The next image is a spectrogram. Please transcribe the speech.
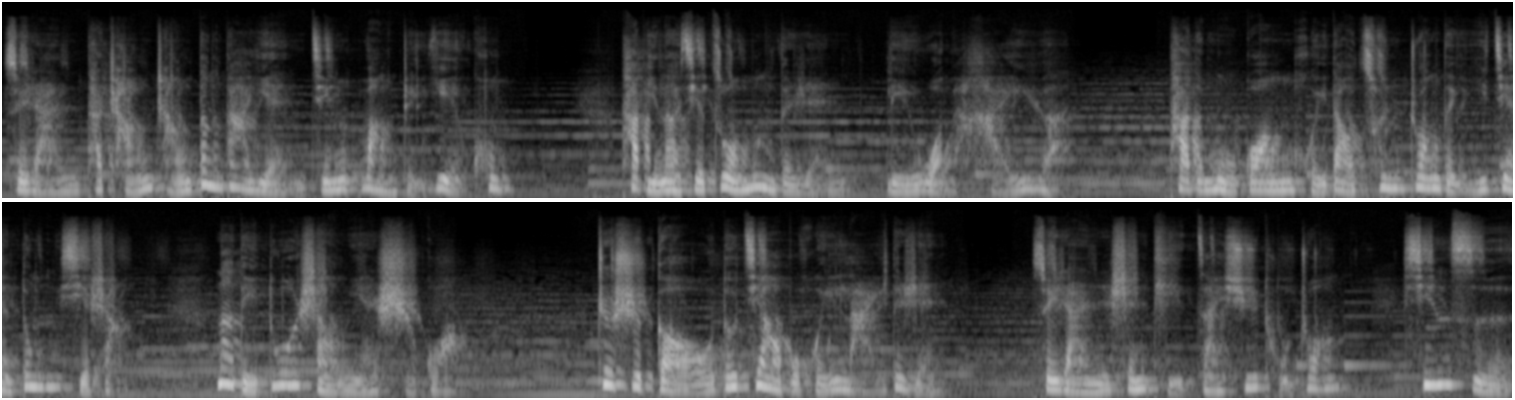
虽然他常常瞪大眼睛望着夜空，他比那些做梦的人离我们还远。他的目光回到村庄的一件东西上，那得多少年时光？这是狗都叫不回来的人，虽然身体在虚土庄。心思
